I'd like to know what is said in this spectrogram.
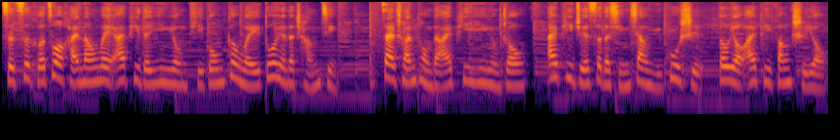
此次合作还能为 IP 的应用提供更为多元的场景。在传统的 IP 应用中，IP 角色的形象与故事都由 IP 方持有。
